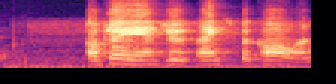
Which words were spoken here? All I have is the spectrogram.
Okay, Andrew, thanks for calling.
